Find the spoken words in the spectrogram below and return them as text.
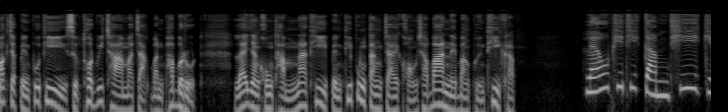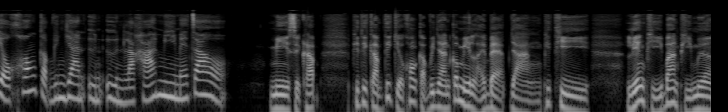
มักจะเป็นผู้ที่สืบทอดวิชามาจากบรรพบุรุษ และยังคงทำหน้าที่เป็นที่พุ่งตังใจของชาวบ้านในบางพื้นที่ครับ แล้วพิธีกรรมที่เกี่ยวข้องกับวิญญาณอื่นๆล่ะคะ มีไหมเจ้า มีสิครับ พิธีกรรมที่เกี่ยวข้องกับวิญญาณก็มีหลายแบบอย่างพิธี เลี้ยงผีบ้านผีเมือง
